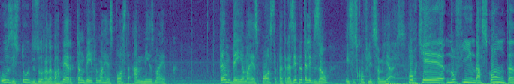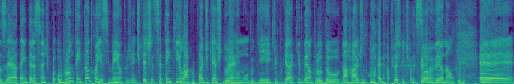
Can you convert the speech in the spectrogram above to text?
os estúdios, o Hanna-Barbera, também foi uma resposta à mesma época. Também é uma resposta para trazer pra televisão esses conflitos familiares. Porque, no fim das contas, é até interessante. O Bruno tem tanto conhecimento, gente, que você tem que ir lá pro podcast do É. Eu no Mundo Geek, porque aqui dentro do, da rádio não vai dar pra gente absorver, não. É,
